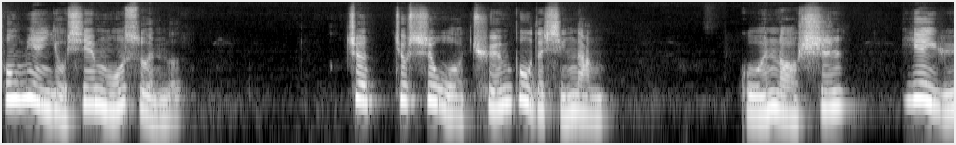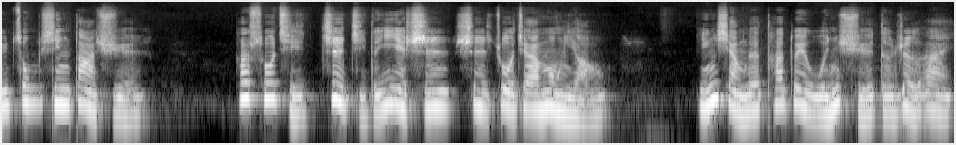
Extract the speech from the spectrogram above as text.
封面有些磨损了，这就是我全部的行囊。古文老师业于中兴大学，他说起自己的业师是作家梦瑶，影响了他对文学的热爱，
